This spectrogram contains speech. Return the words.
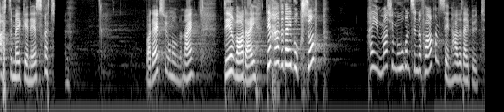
attmed Genesaretsjøen. Var det jeg som gjorde noe? Nei. Der var de. Der hadde de vokst opp. Hjemme hos moren sin og faren sin hadde de bodd.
